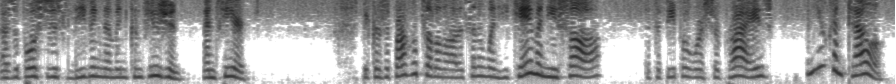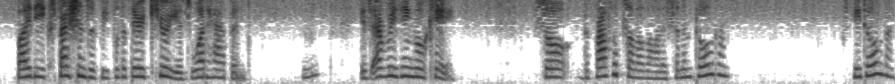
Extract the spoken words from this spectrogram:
as opposed to just leaving them in confusion and fear. Because the Prophet ﷺ, when he came and he saw that the people were surprised, and you can tell by the expressions of people that they're curious. What happened? Hmm? Is everything okay? So the Prophet ﷺ told them. He told them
